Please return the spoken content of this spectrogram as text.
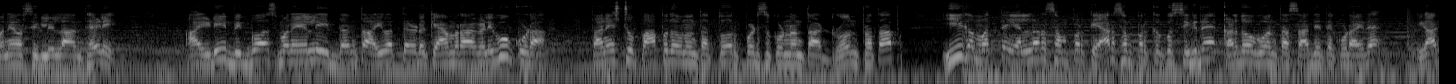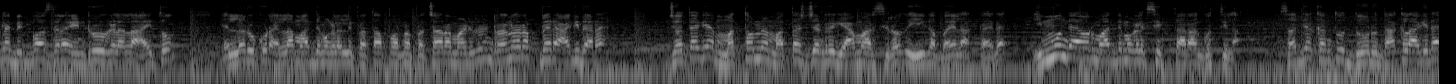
ಮನೆಯವ್ರು ಸಿಗಲಿಲ್ಲ ಹೇಳಿ, ಆ ಇಡೀ ಬಿಗ್ ಬಾಸ್ ಮನೆಯಲ್ಲಿ ಇದ್ದಂಥ ಐವತ್ತೆರಡು ಕ್ಯಾಮ್ರಾಗಳಿಗೂ ಕೂಡ ತಾನೆಷ್ಟು ಪಾಪದವನು ಅಂತ ತೋರ್ಪಡಿಸಿಕೊಂಡಂಥ ಡ್ರೋನ್ ಪ್ರತಾಪ್, ಈಗ ಮತ್ತೆ ಎಲ್ಲರ ಸಂಪರ್ಕ, ಯಾರ ಸಂಪರ್ಕಕ್ಕೂ ಸಿಗದೆ ಕಳೆದೋಗುವಂಥ ಸಾಧ್ಯತೆ ಕೂಡ ಇದೆ. ಈಗಾಗಲೇ ಬಿಗ್ ಬಾಸ್ ಎಲ್ಲ ಇಂಟರ್ವ್ಯೂಗಳೆಲ್ಲ ಆಯಿತು. ಎಲ್ಲರೂ ಕೂಡ ಎಲ್ಲ ಮಾಧ್ಯಮಗಳಲ್ಲಿ ಪ್ರತಾಪ್ ಅವ್ರನ್ನ ಪ್ರಚಾರ ಮಾಡಿದ್ರು. ರನ್ನರ್ ಅಪ್ ಬೇರೆ ಆಗಿದ್ದಾರೆ. ಜೊತೆಗೆ ಮತ್ತೊಮ್ಮೆ ಮತ್ತಷ್ಟು ಜನರಿಗೆ ಯಾಮಾರಿಸಿರೋದು ಈಗ ಬಯಲಾಗ್ತಾ ಇದೆ. ಇನ್ಮುಂದೆ ಅವ್ರ ಮಾಧ್ಯಮಗಳಿಗೆ ಸಿಗ್ತಾರಾ ಗೊತ್ತಿಲ್ಲ. ಸದ್ಯಕ್ಕಂತೂ ದೂರು ದಾಖಲಾಗಿದೆ.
